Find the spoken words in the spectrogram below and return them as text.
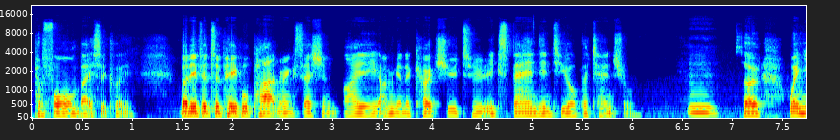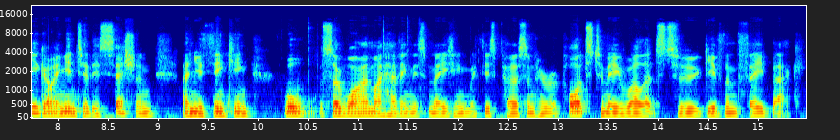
perform basically. But if it's a people partnering session, i.e., I'm going to coach you to expand into your potential. Mm. So when you're going into this session and you're thinking, well, so why am I having this meeting with this person who reports to me? Well, it's to give them feedback.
